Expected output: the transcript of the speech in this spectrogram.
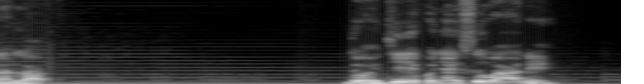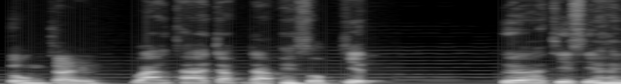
นั่นละโดยที่พ่อใหญ่ชื่อว่านี่จงใจว่างท่าจับดาบให้ศพจิต เพื่อที่สิให้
